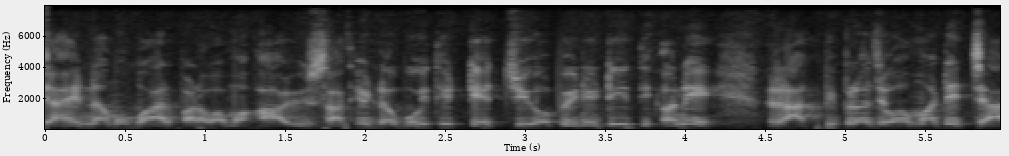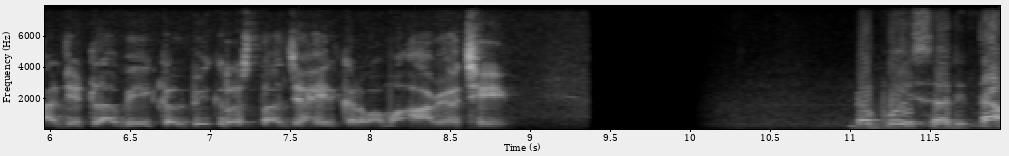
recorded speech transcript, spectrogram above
જાહેરનામું બહાર પાડવામાં આવ્યું. સાથે ડભોઈથી સ્ટેચ્યુ ઓફ યુનિટી અને રાજપીપળા જવા માટે ચાર જેટલા વૈકલ્પિક રસ્તા જાહેર કરવામાં આવ્યા છે. ડભોઈ સરિતા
